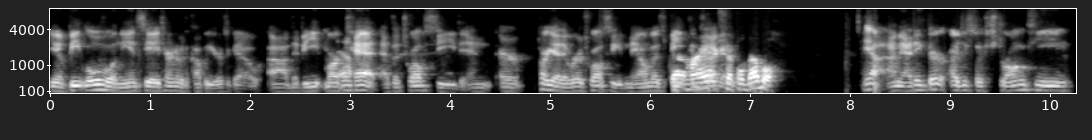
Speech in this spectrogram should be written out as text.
you know beat Louisville in the NCAA tournament a couple years ago. Uh, they beat Marquette yeah. as a 12 seed, and or oh yeah, they were a 12 seed, and they almost beat Marquette triple double. Yeah, I mean, I think they're just a strong team.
